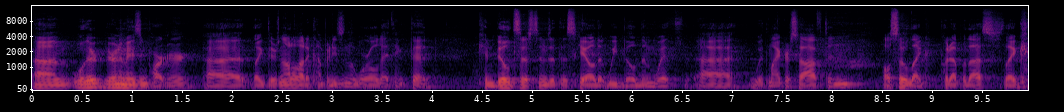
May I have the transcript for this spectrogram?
um, well, they're, they're an amazing partner. Uh, like, there's not a lot of companies in the world, I think, that can build systems at the scale that we build them with uh, with Microsoft, and also like put up with us. Like,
